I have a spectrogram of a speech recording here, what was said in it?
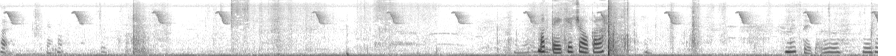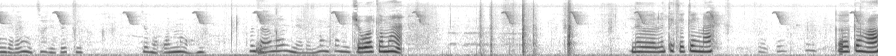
sợ mất té cái trò cái đó mấy té bảo mua trong cái bánh một sao thì cái kia. Cho một ón nỏ mình sợ nó nè đừng long con chúa cơ mà. Nè lên tới cái cân này. Cái cân hả?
